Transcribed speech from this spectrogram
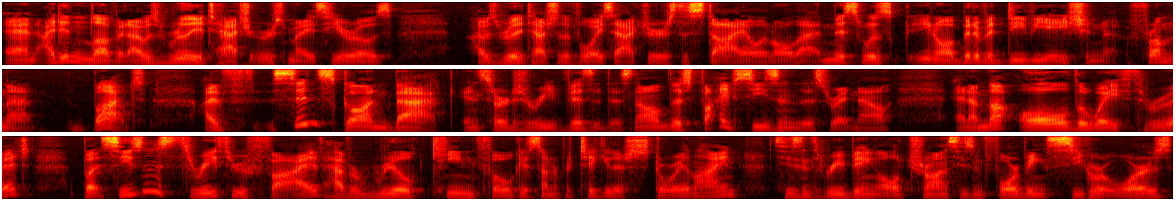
And I didn't love it. I was really attached to Earth's Mightiest Heroes. I was really attached to the voice actors, the style, and all that. And this was, you know, a bit of a deviation from that. But I've since gone back and started to revisit this. Now, there's five seasons of this right now, and I'm not all the way through it, but seasons three through five have a real keen focus on a particular storyline. Season three being Ultron, season four being Secret Wars,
